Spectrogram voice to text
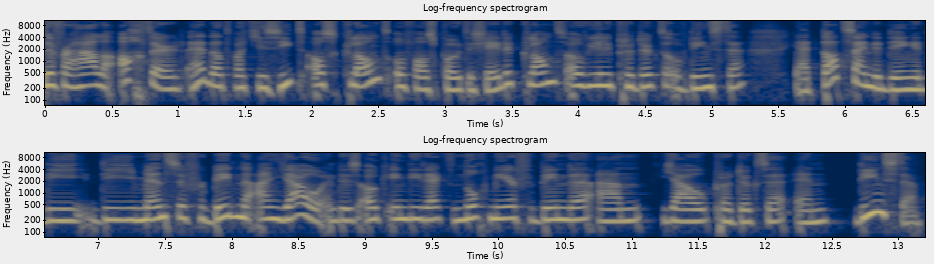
de verhalen achter hè, dat wat je ziet als klant of als potentiële klant over jullie producten of diensten. Ja, dat zijn de dingen die, die mensen verbinden aan jou. En dus ook indirect nog meer verbinden aan jouw producten en diensten.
